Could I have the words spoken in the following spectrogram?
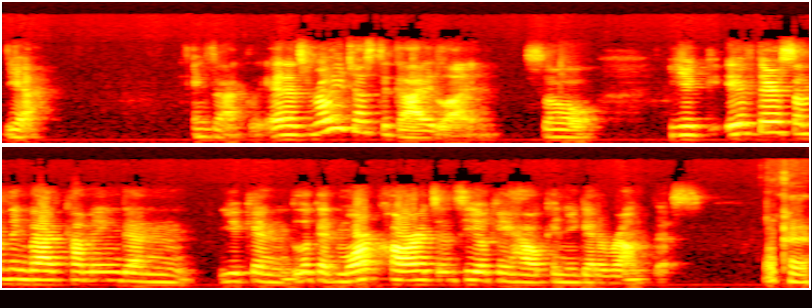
Yeah, exactly, and it's really just a guideline. So you, if there's something bad coming, then you can look at more cards and see, okay, how can you get around this? Okay.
